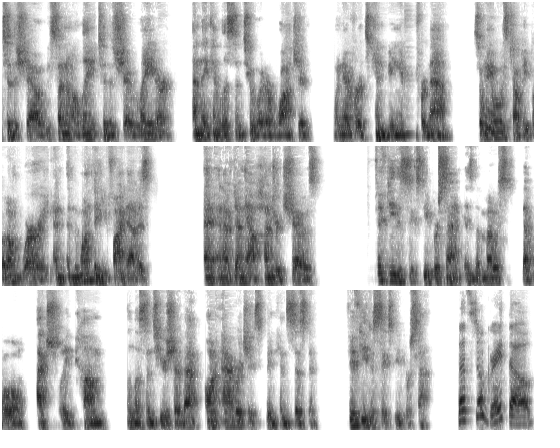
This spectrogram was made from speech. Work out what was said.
to the show, we send them a link to the show later, and they can listen to it or watch it whenever it's convenient for them. So we always tell people, don't worry. And, and the one thing you find out is, and, and I've done now 100 shows, 50 to 60% is the most that will actually come and listen to your show. That on average, it's been consistent 50 to 60%. That's still great though.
